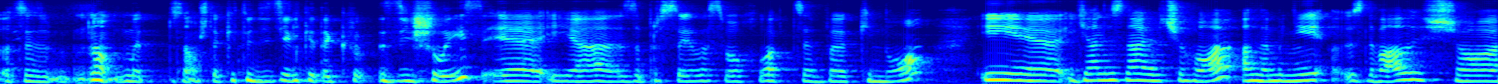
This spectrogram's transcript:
оце, ну, Ми знову ж таки тоді тільки так зійшлись, е, і я запросила свого хлопця в кіно. І я не знаю чого, але мені здавалося, що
